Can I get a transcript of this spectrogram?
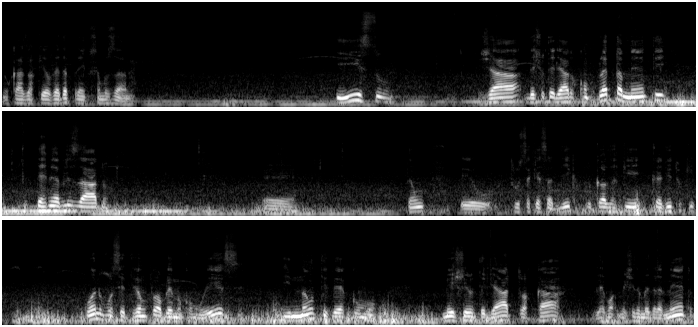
No caso aqui é o Veda Prem que estamos usando. E isso já deixa o telhado completamente impermeabilizado. É, então eu trouxe aqui essa dica por causa que acredito que quando você tiver um problema como esse e não tiver como mexer no telhado, trocar, mexer no medramento,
